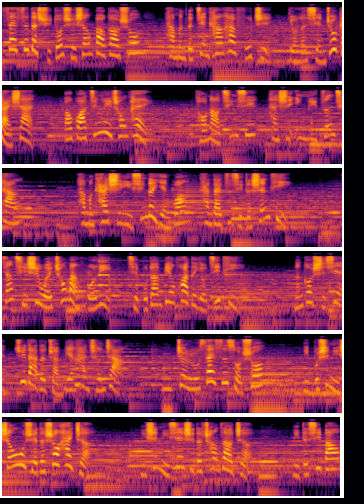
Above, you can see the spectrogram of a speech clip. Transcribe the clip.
赛斯的许多学生报告说，他们的健康和福祉有了显著改善，包括精力充沛、头脑清晰和适应力增强。他们开始以新的眼光看待自己的身体，将其视为充满活力且不断变化的有机体，能够实现巨大的转变和成长。正如赛斯所说。你不是你生物学的受害者，你是你现实的创造者。你的细胞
